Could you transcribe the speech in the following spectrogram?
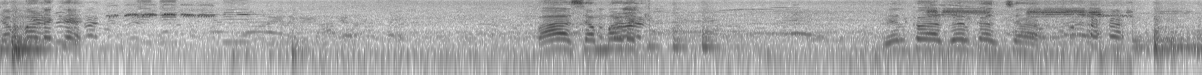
शंभर टक्के बस शंभर टक्के. बिलकुल बिलकुल सर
